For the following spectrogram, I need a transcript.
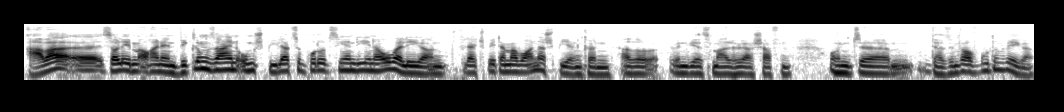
Aber äh, es soll eben auch eine Entwicklung sein, um Spieler zu produzieren, die in der Oberliga und vielleicht später mal woanders spielen können. Also wenn wir es mal höher schaffen. Und ähm, da sind wir auf gutem Wege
